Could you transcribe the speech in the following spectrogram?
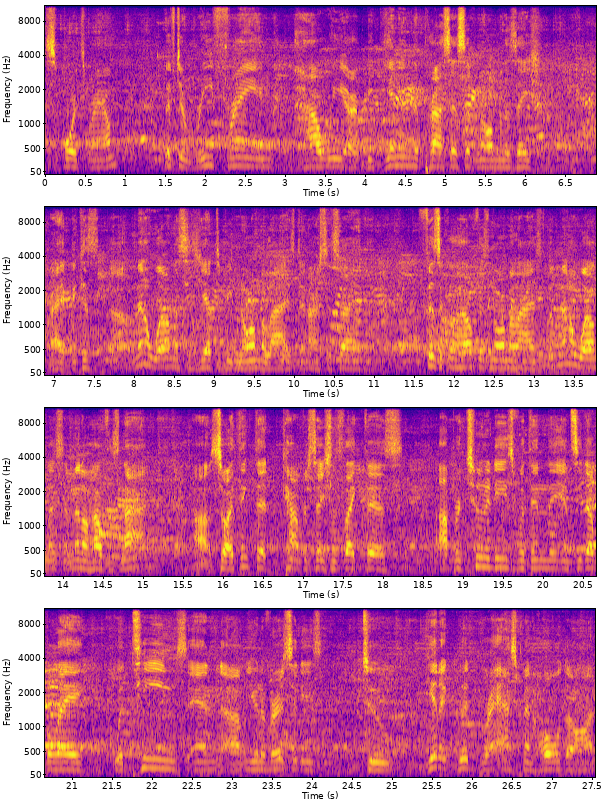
sports realm. We have to reframe how we are beginning the process of normalization, right? Because uh, mental wellness is yet to be normalized in our society. Physical health is normalized, but mental wellness and mental health is not. Uh, so I think that conversations like this, opportunities within the NCAA with teams and um, universities to get a good grasp and hold on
